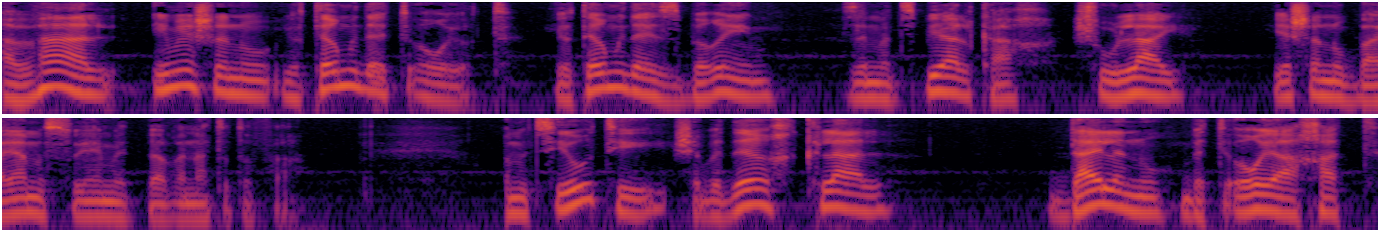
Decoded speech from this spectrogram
אבל אם יש לנו יותר מדי תיאוריות, יותר מדי הסברים, זה מצביע על כך שאולי יש לנו בעיה מסוימת בהבנת התופעה. המציאות היא שבדרך כלל די לנו בתיאוריה אחת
